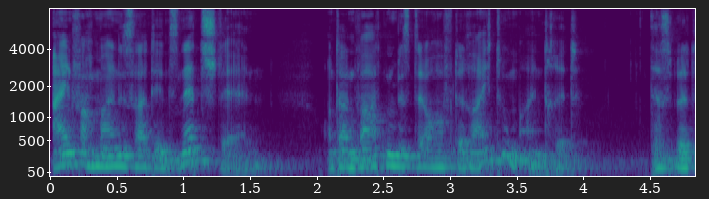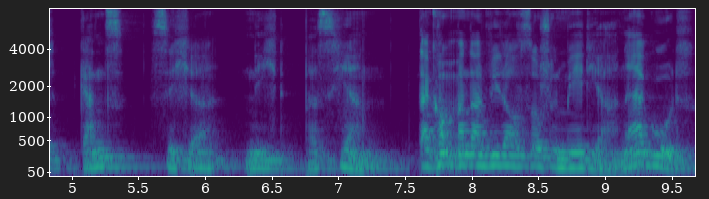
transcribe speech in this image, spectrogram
einfach meine Seite ins Netz stellen und dann warten, bis der erhoffte Reichtum eintritt. Das wird ganz sicher nicht passieren. Da kommt man dann wieder auf Social Media. Na gut,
